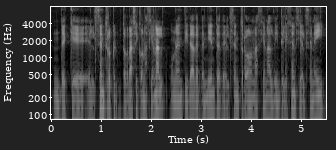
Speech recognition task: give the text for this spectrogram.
de que el Centro Criptográfico Nacional, una entidad dependiente del Centro Nacional de Inteligencia, el CNI,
